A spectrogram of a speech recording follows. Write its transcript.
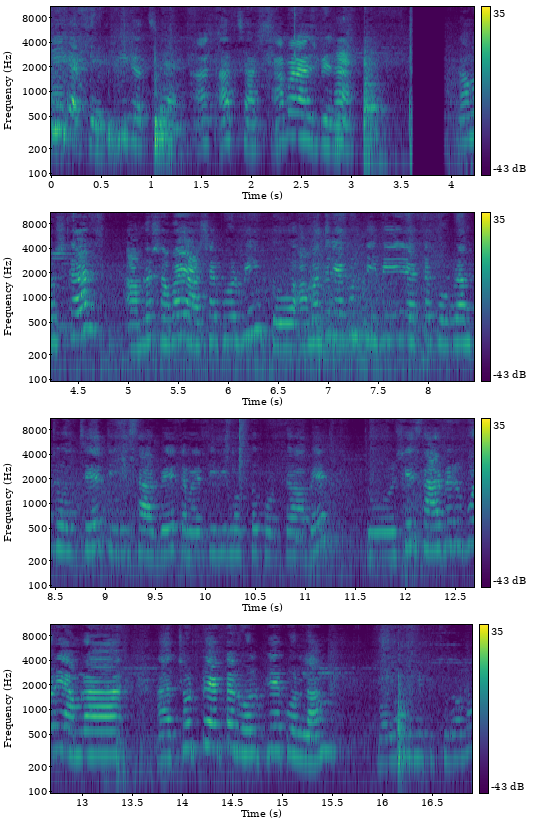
ঠিক আছে ঠিক আছে হ্যাঁ। আচ্ছা, আচ্ছা আচ্ছা। আবার আসবেন। হ্যাঁ। নমস্কার আমরা সবাই আশা করবি তো আমাদের এখন টিভির একটা প্রোগ্রাম চলছে টিভি সার্ভে মানে টিভি মুক্ত করতে হবে। তো সেই সার্ভের উপরে আমরা ছোট্ট একটা রোল প্লে করলাম। বলো তুমি কিছু বলো?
